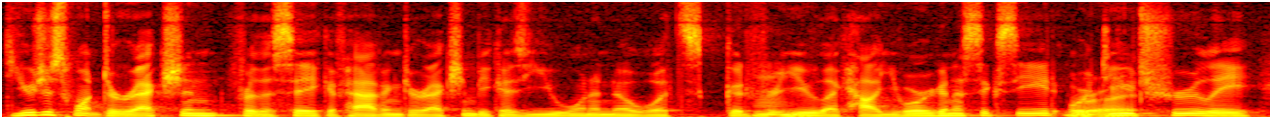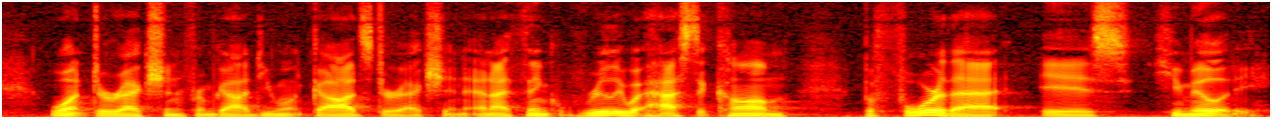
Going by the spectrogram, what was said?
do you just want direction for the sake of having direction because you want to know what's good for mm. you, like how you're going to succeed? Or right. do you truly want direction from God? Do you want God's direction? And I think really what has to come before that is humility.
